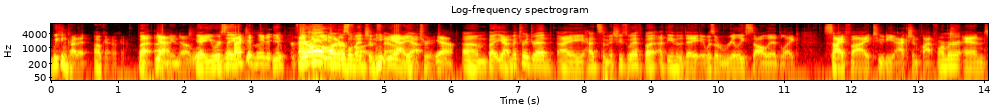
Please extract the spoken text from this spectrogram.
We can cut it. Okay, okay. But yeah, I mean, no. yeah, you were the saying fact it made it. you- the fact they're all it this honorable far. mentions now. yeah, yeah, yeah. true. Yeah, Um, but yeah, Metroid Dread, I had some issues with, but at the end of the day, it was a really solid like sci-fi 2D action platformer, and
